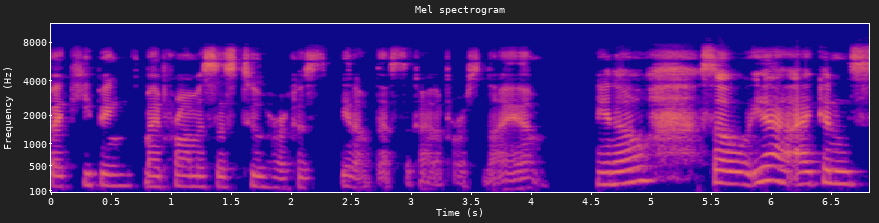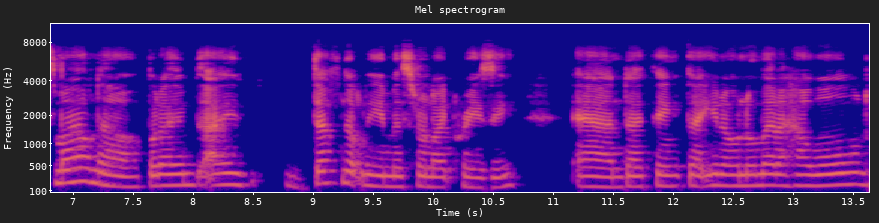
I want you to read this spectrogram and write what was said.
by keeping my promises to her because, you know, that's the kind of person I am you know? So yeah i can smile now but i i definitely miss her like crazy. And i think that you know no matter how old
